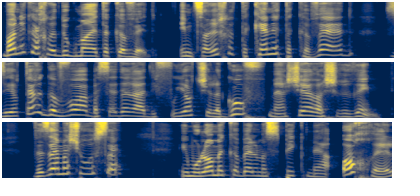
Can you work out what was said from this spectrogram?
בואו ניקח לדוגמה את הכבד. אם צריך לתקן את הכבד, זה יותר גבוה בסדר העדיפויות של הגוף מאשר השרירים, וזה מה שהוא עושה. אם הוא לא מקבל מספיק מהאוכל,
